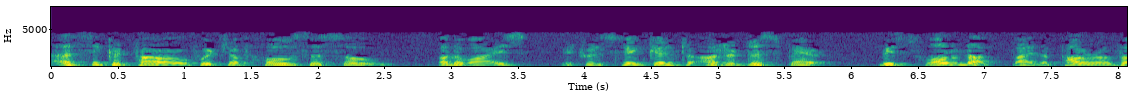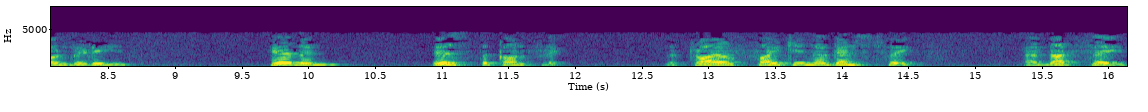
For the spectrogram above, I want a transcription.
a secret power which upholds the soul. Otherwise, it would sink into utter despair, be swallowed up by the power of unbelief. Here then is the conflict, the trial fighting against faith, and that faith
